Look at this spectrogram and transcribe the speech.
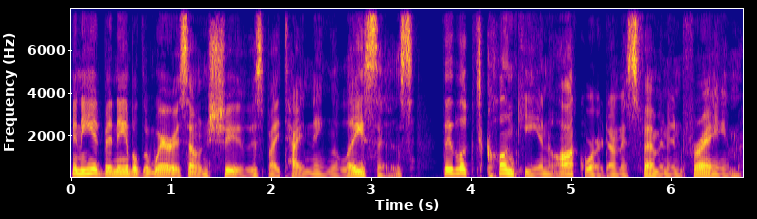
and he had been able to wear his own shoes by tightening the laces, they looked clunky and awkward on his feminine frame.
